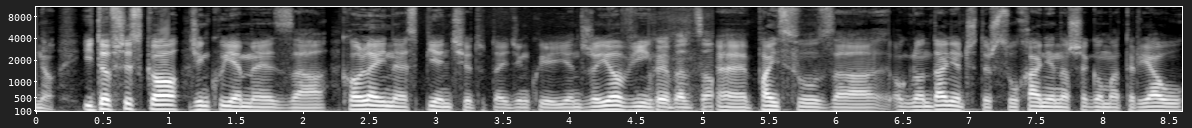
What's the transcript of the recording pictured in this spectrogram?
No i to wszystko. Dziękujemy za kolejne spięcie. Tutaj dziękuję Jędrzejowi. Dziękuję bardzo. E, Państwu za oglądanie czy też słuchanie naszego materiału.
